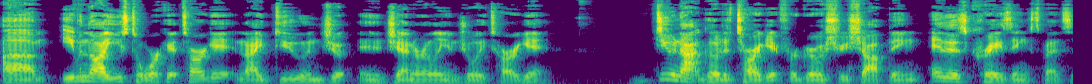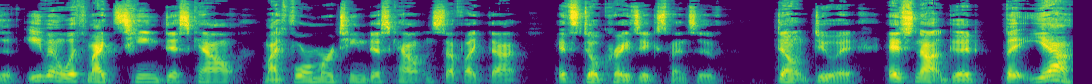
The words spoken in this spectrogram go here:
Um, even though I used to work at Target and I do enjoy, generally enjoy Target, do not go to Target for grocery shopping. It is crazy expensive. Even with my team discount, my former team discount and stuff like that, it's still crazy expensive. Don't do it. It's not good. But yeah,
